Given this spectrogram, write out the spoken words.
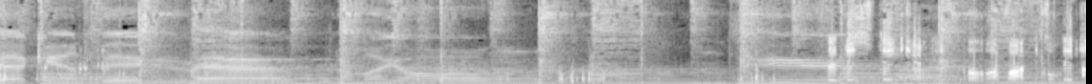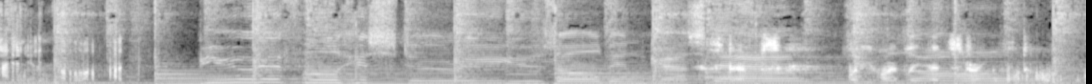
I can't figure out on my own. Station is all about station is all about Beautiful history has all been cast out. But he hardly had strength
